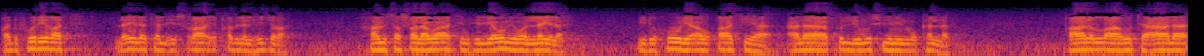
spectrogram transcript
قد فرضت ليلة الإسراء قبل الهجرة. خمس صلوات في اليوم والليلة. بدخول أوقاتها على كل مسلم مكلف. قال الله تعالى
